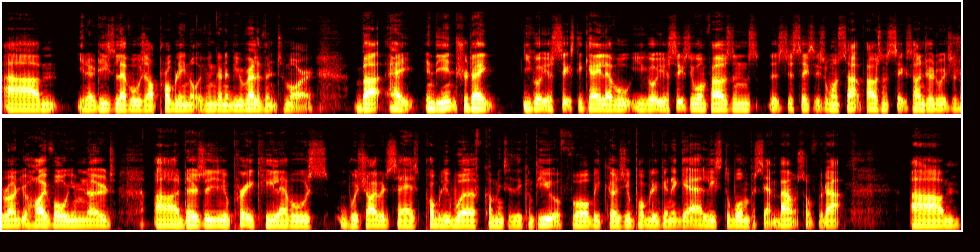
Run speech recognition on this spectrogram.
Um, you know, these levels are probably not even going to be relevant tomorrow. But hey, in the intraday, you got your 60k level, you got your 61,000, let's just say 61,600, which is around your high volume node. Uh, those are your pretty key levels, which I would say is probably worth coming to the computer for because you're probably going to get at least a 1% bounce off of that. Um,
